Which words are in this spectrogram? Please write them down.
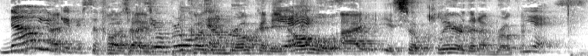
Now you'll I- give yourself because love because I you're broken. because I'm broken. And, Yes. Oh, I it's so clear that I'm broken. Yes.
